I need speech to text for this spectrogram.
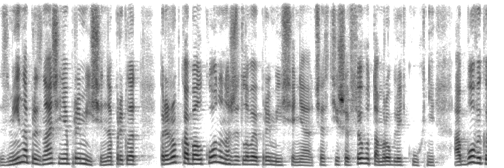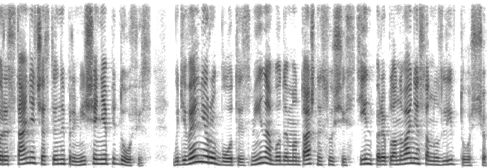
Зміна призначення приміщень, наприклад, переробка балкону на житлове приміщення, частіше всього там роблять кухні, або використання частини приміщення під офіс. Будівельні роботи, зміна або демонтаж несущих стін, перепланування санузлів тощо,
